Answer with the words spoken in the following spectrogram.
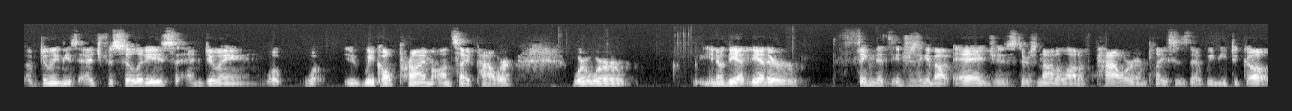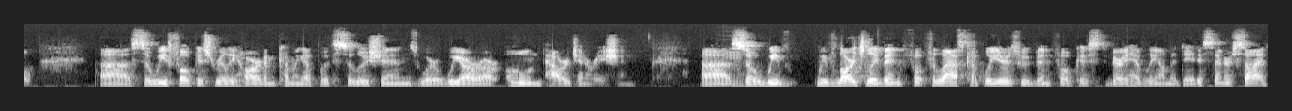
of doing these edge facilities and doing what what we call prime on-site power, where we're, you know, the the other thing that's interesting about edge is there's not a lot of power in places that we need to go. Uh, so we focus really hard on coming up with solutions where we are our own power generation. Uh, mm. So we've we've largely been fo- for the last couple of years we've been focused very heavily on the data center side,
